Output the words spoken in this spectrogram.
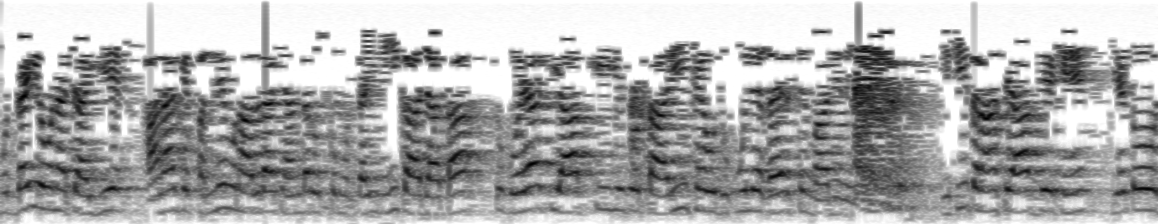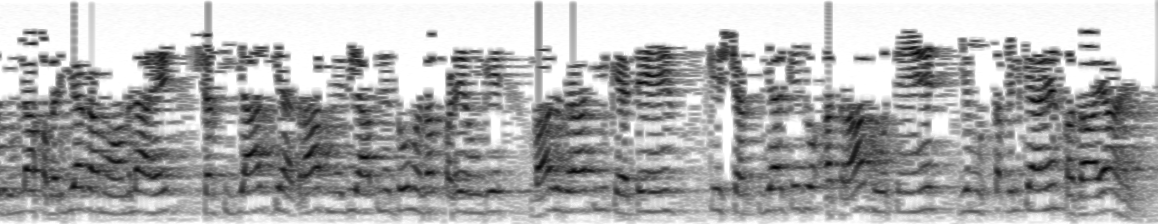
مدعی ہونا چاہیے۔ حالانکہ فن مناظرہ کے اندر اس کو مدعی نہیں کہا جاتا، تو گویا کہ آپ کی یہ جو تعریف ہے، وہ دخول غیر سے مانے نہیں اسی طرح سے آپ دیکھیں، یہ تو جملہ خبریہ کا معاملہ ہے۔ شرطیات کے اطراف میں بھی آپ نے دو مذہب پڑھے ہوں گے۔ بعض حضرات یہ کہتے ہیں کہ شرطیہ کے جو اطراف ہوتے ہیں، یہ مستقل کیا ہیں؟ قضایا ہیں۔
